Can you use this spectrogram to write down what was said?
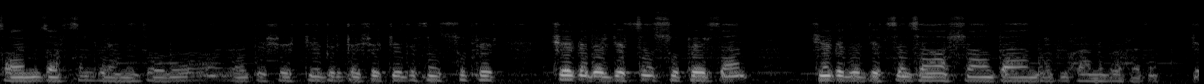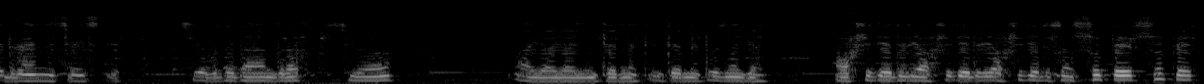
Sayımız artsın necə olur. Ya, Teşekkür teşekkür edirsən süper. İkiye kadar geçsen süpersen. İkiye kadar geçsen seni aşağı dayandırıp yukarını bırakacağım. Gedirəyin neçə istəyir. Psiyo burada dayandıraq. Psiyo. Ay ay ay internet internet özünə gəl. Yaxşı gedir, yaxşı gedir, yaxşı gedirsən süper süper.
